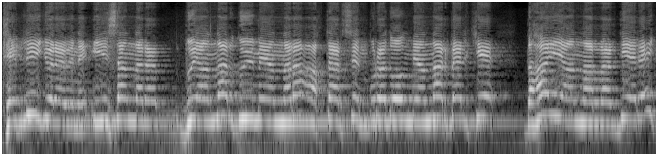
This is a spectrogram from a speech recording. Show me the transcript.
tebliğ görevini insanlara duyanlar duymayanlara aktarsın burada olmayanlar belki daha iyi anlarlar diyerek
